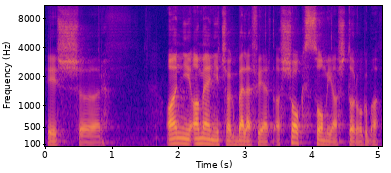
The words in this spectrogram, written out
és sör. Annyi, amennyi csak belefért a sok szomjas torokba.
